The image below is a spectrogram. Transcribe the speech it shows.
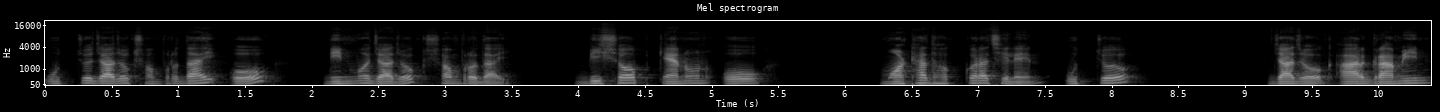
উচ্চ যাজক সম্প্রদায় ও নিম্ন যাজক সম্প্রদায়। বিশপ ক্যানন ও মঠাধ্যক্ষরা ছিলেন উচ্চ যাজক আর গ্রামীণ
